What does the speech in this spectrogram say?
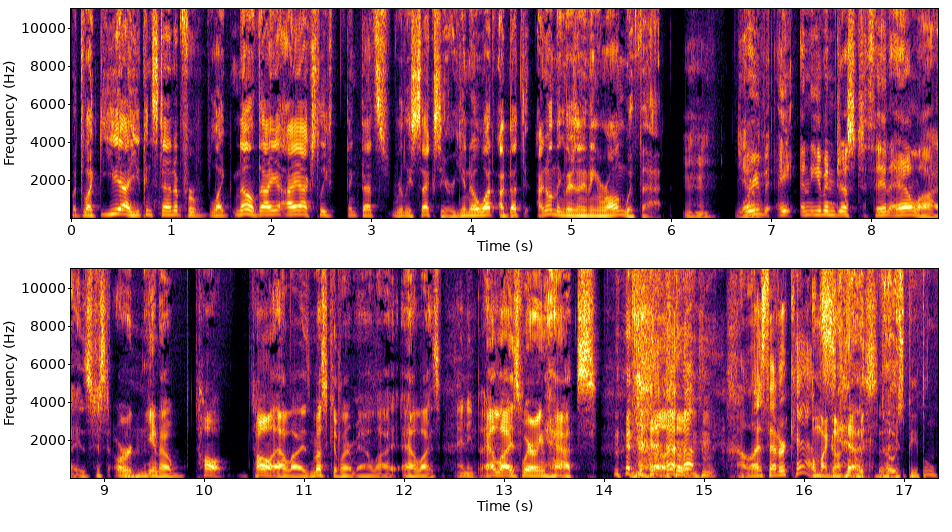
But like, yeah, you can stand up for like, no, I, I actually think that's really sexy. Or you know what? I bet I don't think there's anything wrong with that. hmm or Yeah. even and even just thin allies, just or you know tall tall allies, muscular ally allies, Anybody. allies wearing hats. Um, Allies that are cats. Oh my god, Yes. those, those people.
